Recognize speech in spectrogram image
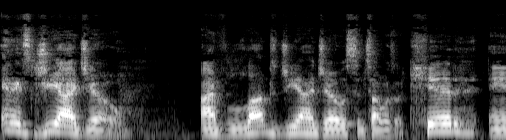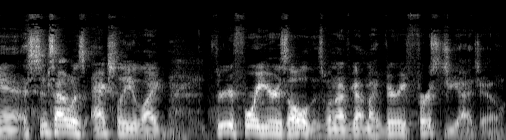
and it's G.I. Joe. I've loved G.I. Joe since I was a kid, and since I was actually like three or four years old is when I've got my very first G.I. Joe.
